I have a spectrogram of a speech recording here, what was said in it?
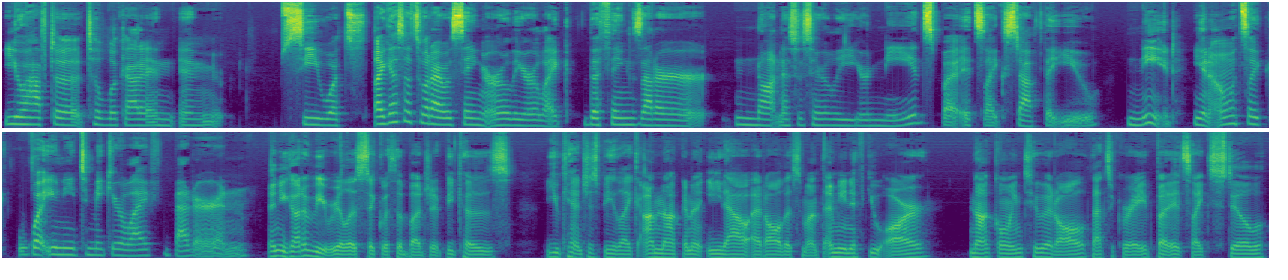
you have to to look at it and and see what's I guess that's what I was saying earlier like the things that are not necessarily your needs, but it's like stuff that you need, you know? It's like what you need to make your life better and And you got to be realistic with the budget because you can't just be like, I'm not going to eat out at all this month. I mean, if you are not going to at all, that's great. But it's like still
